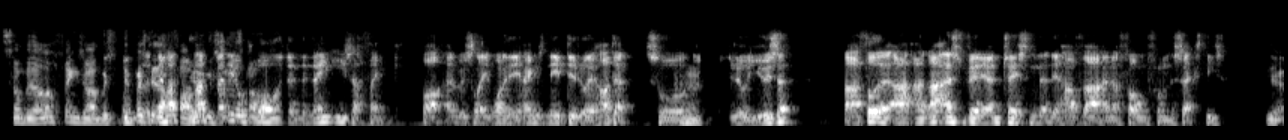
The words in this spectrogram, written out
some of the other things are, which they Well, must they be that had, far they had video calling in the nineties, I think, but it was like one of the things nobody really had it, so Mhm. you didn't really use it. But I thought that, I, I- that is very interesting that they have that in a film from the sixties. Yeah.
